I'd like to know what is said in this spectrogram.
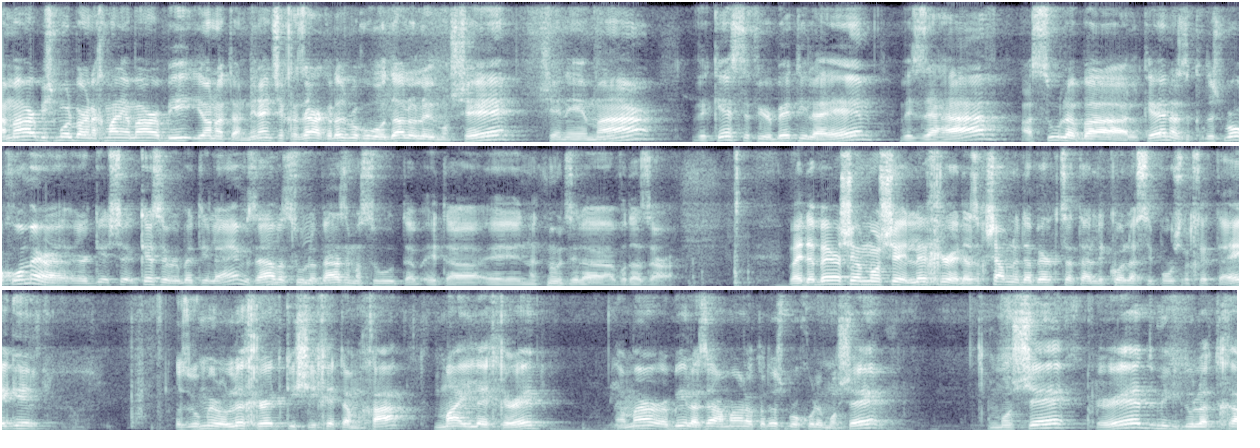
אמר רבי שמואל בר נחמני אמר רבי יונתן, מניין שחזר הקדוש ברוך הוא והודה לו למשה, שנאמר, וכסף הרביתי להם, וזהב עשו לבעל, כן? אז הקדוש ברוך הוא אומר, כסף הרביתי להם, וזהב עשו, ל- ואז הם עשו את ה... אה, נתנו את זה לעבודה זרה. וידבר השם משה, לך רד, אז עכשיו נדבר קצת על כל הסיפור של חטא העגל. אז הוא אומר לו, לך רד כי שיחת עמך, מה ילך רד? אמר רבי אלעזר, אמר לו הקדוש ברוך הוא למשה, משה רד מגדולתך,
